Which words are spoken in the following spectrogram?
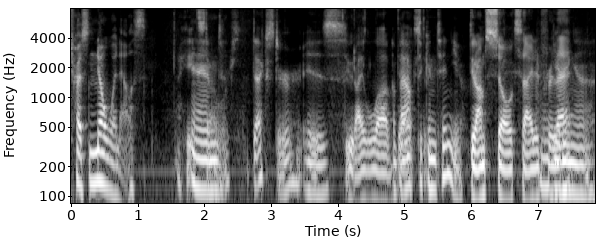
Trust no one else. I hate And- Star Wars. Dexter is Dude, I love about Dexter. to continue. Dude, I'm so excited We're for that. getting a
